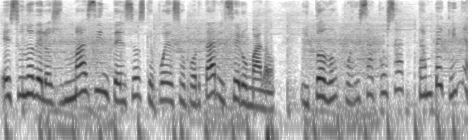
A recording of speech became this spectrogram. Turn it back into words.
es uno de los más intensos que puede soportar el ser humano, y todo por esa cosa tan pequeña.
